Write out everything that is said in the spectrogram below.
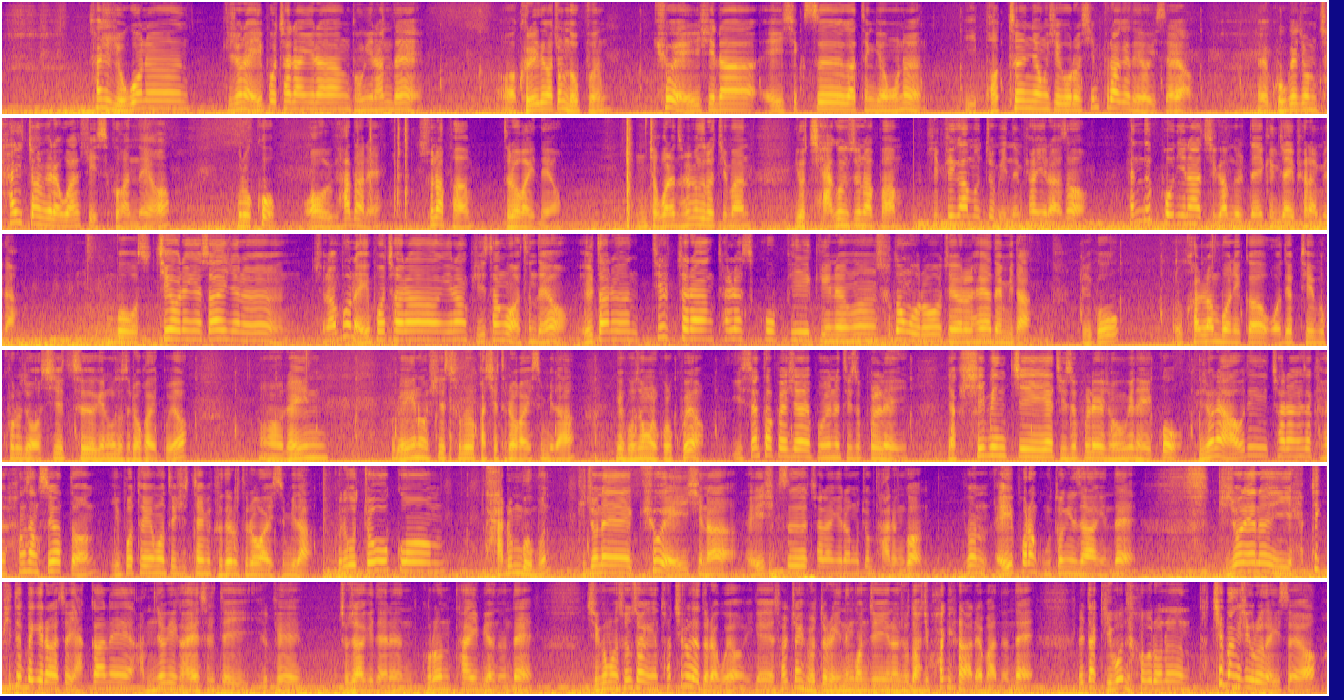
사실 요거는 기존의 A4 차량이랑 동일한데 어, 그레이드가 좀 높은 Q8이나 A6 같은 경우는 이 버튼 형식으로 심플하게 되어 있어요. 네, 그게 좀 차이점이라고 할 수 있을 것 같네요. 그렇고 어, 여기 하단에 수납함 들어가 있네요 음, 저번에도 설명드렸지만 이 작은 수납함 깊이감은 좀 있는 편이라서 핸드폰이나 지갑 넣을 때 굉장히 편합니다. 뭐 스티어링의 사이즈는 지난번 A4 차량이랑 비슷한 것 같은데요. 일단은 틸트랑 텔레스코픽 기능은 수동으로 제어를 해야 됩니다. 그리고 칼럼 보니까 어댑티브 크루즈 어시스트 기능도 들어가 있고요. 어, 레인 레인 어시스트도 같이 들어가 있습니다. 이게 구성을 그렇고요. 이 센터 페시아에 보이는 디스플레이 약 10인치의 디스플레이 적용이 되어 있고 기존의 아우디 차량에서 항상 쓰였던 인포테인먼트 시스템이 그대로 들어가 있습니다. 그리고 조금 다른 부분 기존의 Q8이나 A6 차량이랑은 좀 다른 건 이건 A4랑 공통인 사항인데 기존에는 이 햅틱 피드백이라 해서 약간의 압력이 가했을 때 이렇게 조작이 되는 그런 타입이었는데 지금은 순수하게 터치로 되더라고요. 이게 설정이 별도로 있는 건지는 저도 아직 확인을 안 해봤는데 일단 기본적으로는 터치 방식으로 돼 있어요.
